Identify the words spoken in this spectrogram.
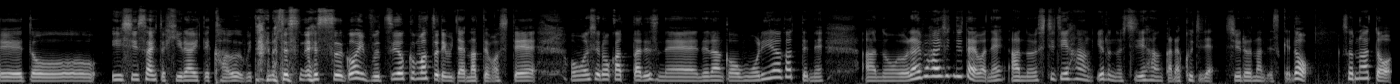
えっ、ー、と、EC サイト開いて買うみたいなですね、すごい物欲祭りみたいになってまして、面白かったですね。で、なんか盛り上がってね、あの、ライブ配信自体はね、あの、7時半、夜の7時半から9時で終了なんですけど、その後、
